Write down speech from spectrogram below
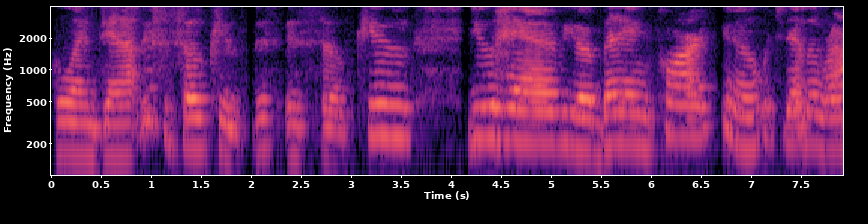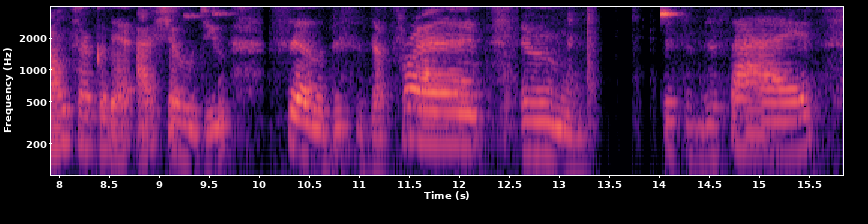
going down. This is so cute. This is so cute. You have your bang part, you know, which that little round circle that I showed you. So this is the front. Mm. This is the sides.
